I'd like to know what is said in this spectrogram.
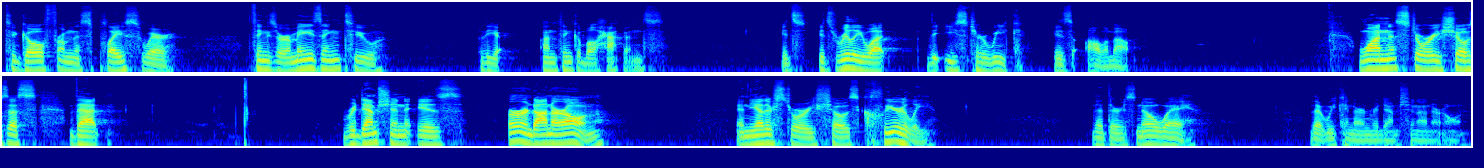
To go from this place where things are amazing to the unthinkable happens. It's, it's really what the Easter week is all about. One story shows us that redemption is earned on our own, and the other story shows clearly that there's no way that we can earn redemption on our own.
